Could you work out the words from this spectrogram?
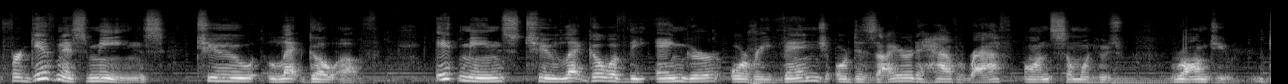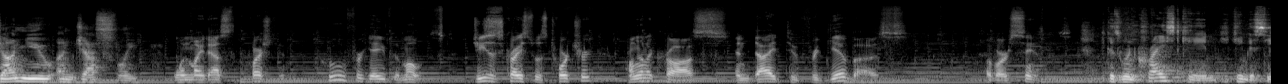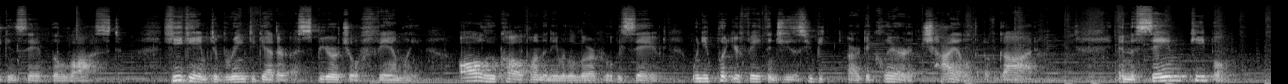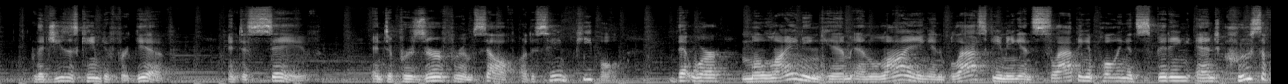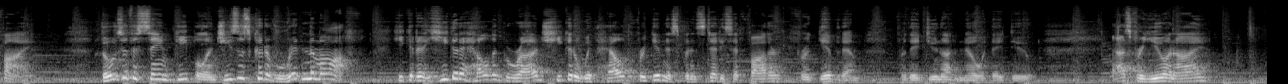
Forgiveness means to let go of. It means to let go of the anger or revenge or desire to have wrath on someone who's wronged you, done you unjustly. One might ask the question who forgave the most? Jesus Christ was tortured, hung on a cross, and died to forgive us of our sins. Because when Christ came, he came to seek and save the lost. He came to bring together a spiritual family. All who call upon the name of the Lord will be saved. When you put your faith in Jesus, you be, are declared a child of God. And the same people that Jesus came to forgive and to save and to preserve for himself are the same people that were maligning him and lying and blaspheming and slapping and pulling and spitting and crucifying. Those are the same people, and Jesus could have written them off. He could have, he could have held a grudge, he could have withheld forgiveness, but instead he said, Father, forgive them, for they do not know what they do. As for you and I,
